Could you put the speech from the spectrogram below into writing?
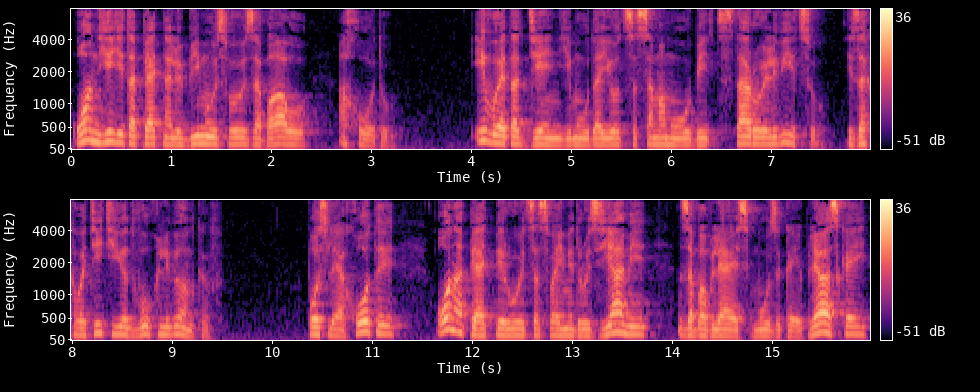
он едет опять на любимую свою забаву – охоту. И в этот день ему удается самому убить старую львицу и захватить ее двух львенков. После охоты он опять пирует со своими друзьями, забавляясь музыкой и пляской,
